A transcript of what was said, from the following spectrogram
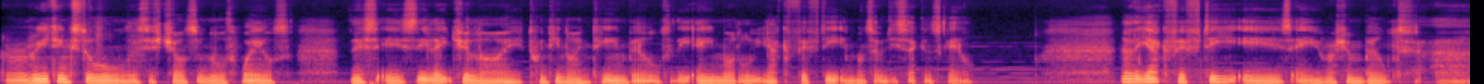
Greetings to all, this is of North Wales. This is the late July 2019 build, the Amodel Yak 50 in 172nd scale. Now the Yak 50 is a Russian built uh,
